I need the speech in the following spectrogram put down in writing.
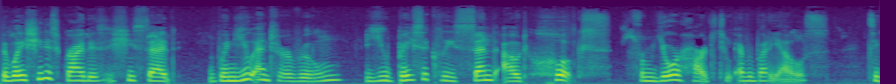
The way she described it, she said, when you enter a room, you basically send out hooks from your heart to everybody else to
